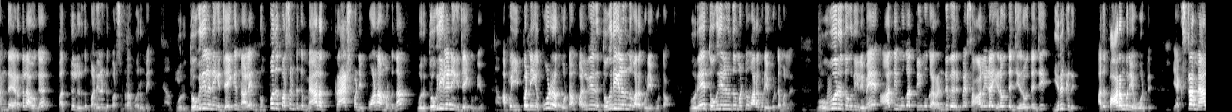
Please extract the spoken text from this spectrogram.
அந்த இடத்துல அவங்க பத்துல இருந்து பன்னிரெண்டு பர்சன்ட் தான் வருமே ஒரு தொகுதியில நீங்க ஜெயிக்கிறதுனாலே முப்பது பர்சன்ட்டுக்கு மேல கிராஷ் பண்ணி போனா மட்டும்தான் ஒரு தொகுதியில நீங்க ஜெயிக்க முடியும். அப்ப இப்ப நீங்க கூடுற கூட்டம் பல்வேறு தொகுதியிலிருந்து வரக்கூடிய கூட்டம். ஒரே தொகுதியிலிருந்து மட்டும் வரக்கூடிய கூட்டம் அல்ல. ஒவ்வொரு தொகுதியிலுமே அதிமுக திமுக ரெண்டு பேருக்குமே சாலிடா இருபத்தஞ்சு இருபத்தஞ்சு இருக்குது. அது பாரம்பரிய ஓட்டு. எக்ஸ்ட்ரா மேல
